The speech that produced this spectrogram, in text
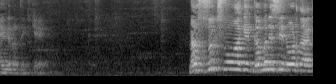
ಆಗಿರೋದಕ್ಕೆ. ನಾವು ಸೂಕ್ಷ್ಮವಾಗಿ ಗಮನಿಸಿ ನೋಡಿದಾಗ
